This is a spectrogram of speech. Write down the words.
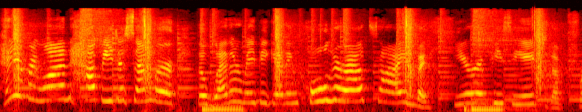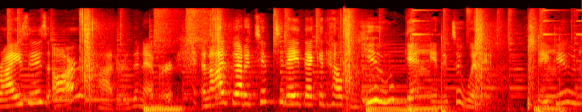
Hey everyone, happy December! The weather may be getting colder outside, but here at PCH, the prizes are hotter than ever. And I've got a tip today that can help you get in it to win it. Stay tuned.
